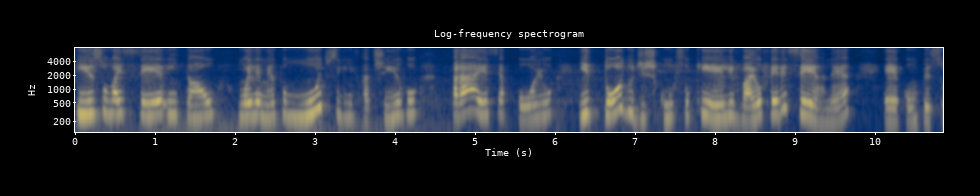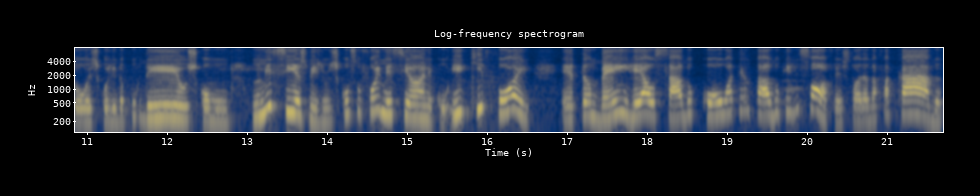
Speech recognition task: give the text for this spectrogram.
e isso vai ser, então, um elemento muito significativo para esse apoio e todo o discurso que ele vai oferecer, né? É, como pessoa escolhida por Deus, como um, um Messias mesmo. O discurso foi messiânico e que foi é, também realçado com o atentado que ele sofre, a história da facada,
